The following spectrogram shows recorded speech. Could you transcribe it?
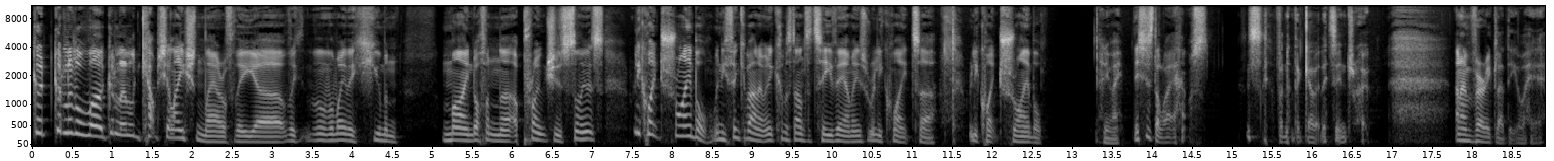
Good, good little, uh, good little encapsulation there of the, uh, the the way the human mind often uh, approaches something that's really quite tribal when you think about it. When it comes down to TV, I mean, it's really quite, uh, really quite tribal. Anyway, this is the lighthouse. Let's have another go at this intro, and I'm very glad that you're here,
